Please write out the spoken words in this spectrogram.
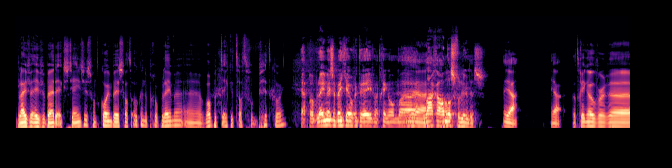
Blijven even bij de exchanges, want Coinbase had ook een de problemen. Uh, wat betekent dat voor bitcoin? Ja, het probleem is een beetje overdreven. Het ging om uh, lage handelsvolumes. Ja, ja, dat ging over... Uh,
